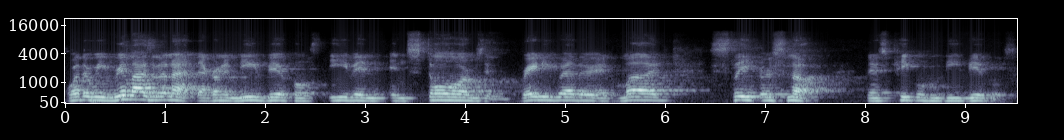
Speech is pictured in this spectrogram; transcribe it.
whether we realize it or not, that are going to need vehicles even in storms and rainy weather and mud, sleet or snow. There's people who need vehicles.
